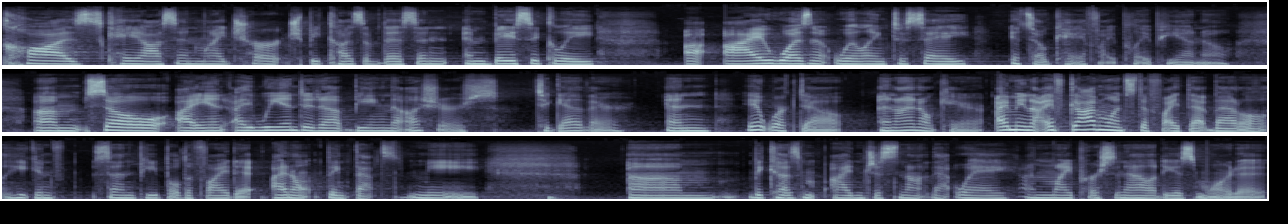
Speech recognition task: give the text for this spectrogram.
cause chaos in my church because of this. And, and basically, uh, I wasn't willing to say, It's okay if I play piano. Um, so I, I, we ended up being the ushers together and it worked out and I don't care. I mean, if God wants to fight that battle, He can send people to fight it. I don't think that's me um, because I'm just not that way. I mean, my personality is more to,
